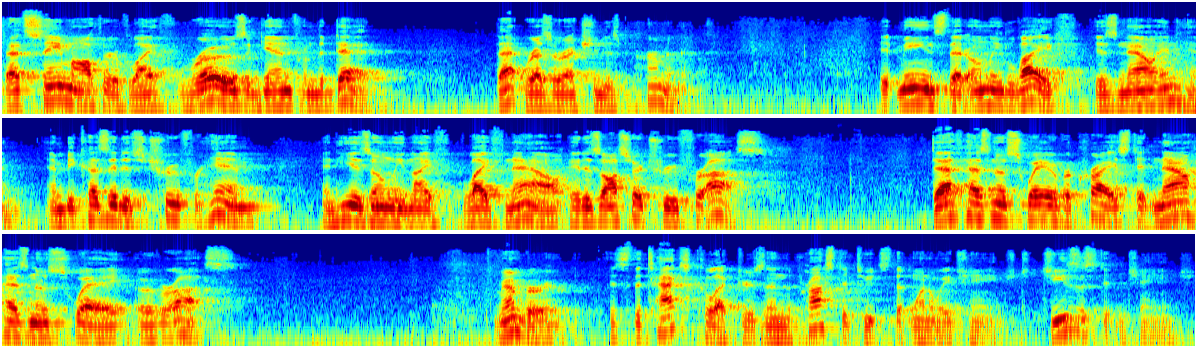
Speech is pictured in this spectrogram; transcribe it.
That same author of life rose again from the dead. That resurrection is permanent. It means that only life is now in him. And because it is true for him, and he is only life, life now, it is also true for us. Death has no sway over Christ, it now has no sway over us. Remember, it's the tax collectors and the prostitutes that went away changed. Jesus didn't change.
